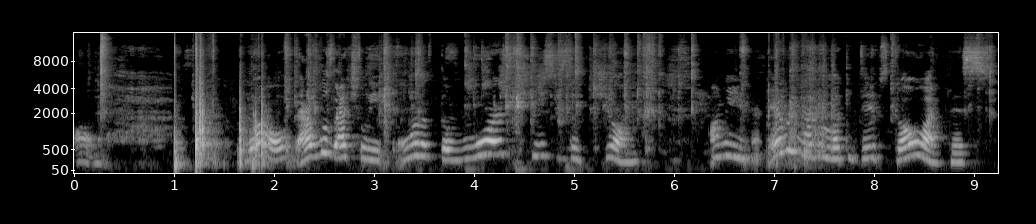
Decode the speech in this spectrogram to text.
Oh. Well, that was actually one of the worst pieces of junk. I mean, every other Lucky Dips go like this.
